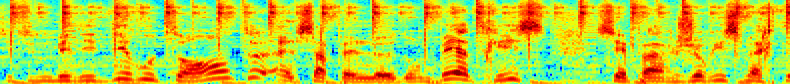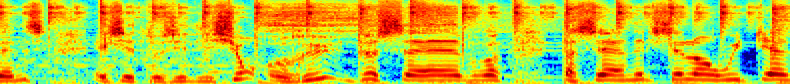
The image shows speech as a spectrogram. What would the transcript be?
C'est une BD déroutante. Elle s'appelle donc Béatrice. C'est par Joris Mertens et c'est aux éditions Rue de Sèvres. Passez un excellent week-end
